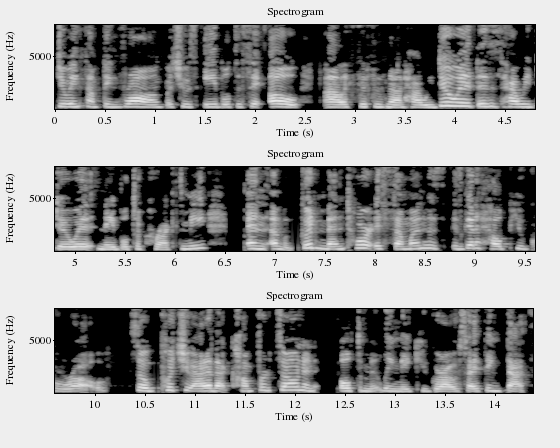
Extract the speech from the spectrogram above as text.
doing something wrong, but she was able to say, oh, Alex, this is not how we do it. This is how we do it, and able to correct me. And a good mentor is someone who's is going to help you grow. So put you out of that comfort zone and ultimately make you grow. So I think that's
